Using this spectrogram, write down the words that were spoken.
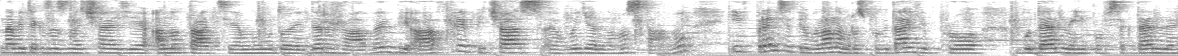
навіть як зазначає анотація молодої держави Біафри під час воєнного стану. І в принципі вона нам розповідає про буденне і повсякденне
